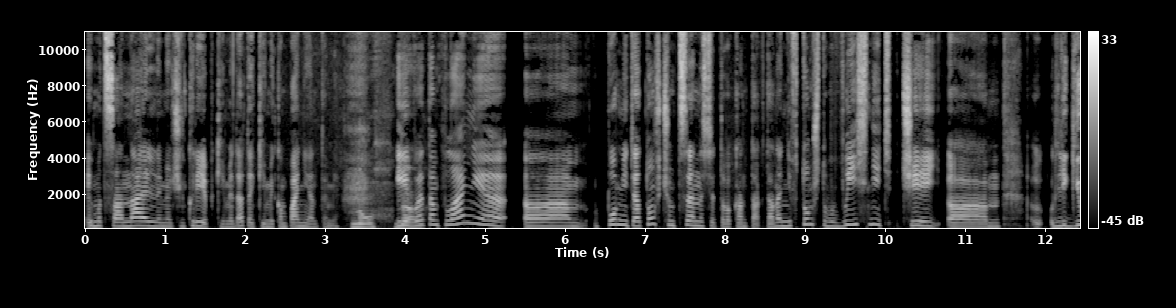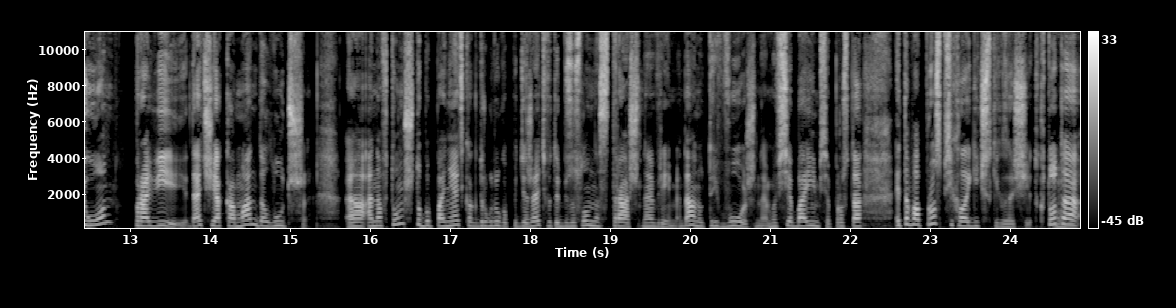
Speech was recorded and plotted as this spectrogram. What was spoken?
эмоциональными, очень крепкими, да, такими компонентами. Ну, и да. в этом плане помнить о том, в чем ценность этого контакта. Она не в том, чтобы выяснить, чей э, легион правее, да, чья команда лучше. Она в том, чтобы понять, как друг друга поддержать в это, безусловно, страшное время, да, оно тревожное, мы все боимся, просто это вопрос психологических защит. Кто-то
